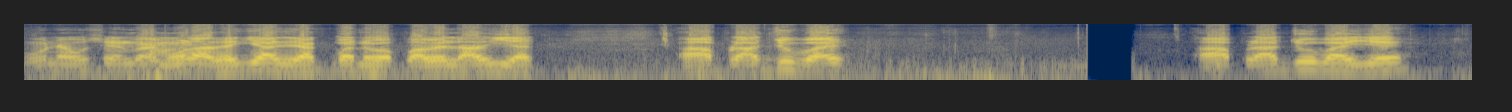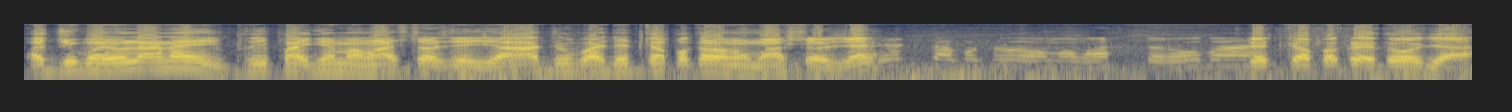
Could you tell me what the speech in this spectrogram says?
હું ને હુસેનભાઈ મોડા થઈ ગયા છે અકબર ને પપ્પા વહેલા આવી ગયા. આપ રાજુભાઈ. આપ રાજુભાઈ છે. અજુભાઈ ઓલા નહીં ફ્રી ફાયર ગેમમાં માસ્ટર છે. આ અજુભાઈ ડેટકા પકડવામાં માસ્ટર છે. ડેટકા પકડે તો જા.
